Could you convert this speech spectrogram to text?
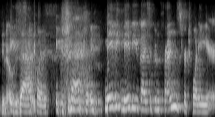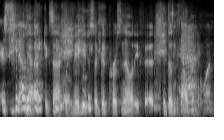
you know? Exactly like, exactly. Maybe maybe you guys have been friends for 20 years you know yeah like, exactly. Maybe just a good personality fit. It doesn't exactly. help anyone.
